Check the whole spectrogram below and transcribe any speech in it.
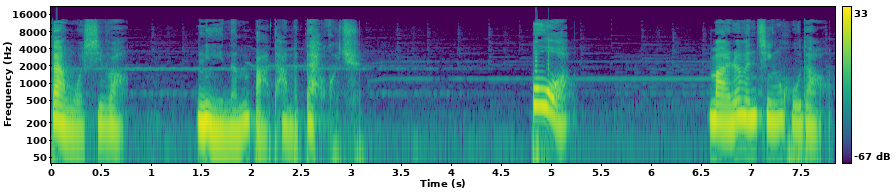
但我希望。你能把他们带回去？不！马仁文惊呼道：“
